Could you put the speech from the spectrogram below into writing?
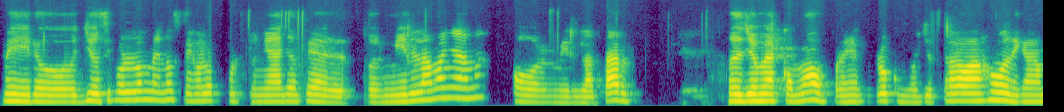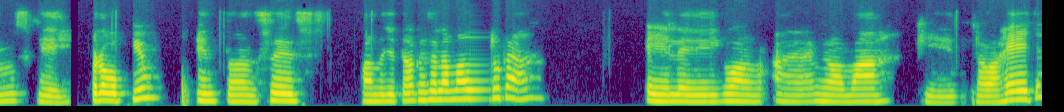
Pero yo sí por lo menos tengo la oportunidad ya sea de dormir en la mañana o dormir en la tarde. Entonces yo me acomodo, por ejemplo, como yo trabajo, digamos que propio, entonces cuando yo tengo que hacer la madrugada, eh, le digo a, a, mi mamá que trabaje ella,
